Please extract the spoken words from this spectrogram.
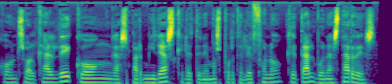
con su alcalde, con Gaspar Miras, que le tenemos por teléfono. ¿Qué tal? Buenas tardes.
